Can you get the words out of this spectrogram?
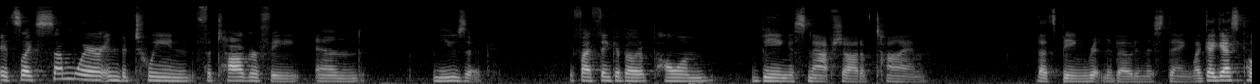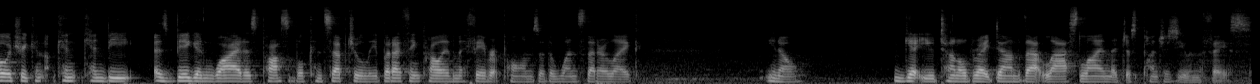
it's like somewhere in between photography and music. If I think about a poem being a snapshot of time that's being written about in this thing. Like I guess poetry can can can be as big and wide as possible conceptually, but I think probably my favorite poems are the ones that are like you know, get you tunneled right down to that last line that just punches you in the face.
